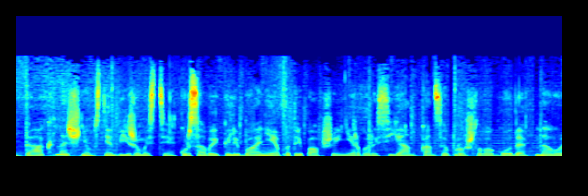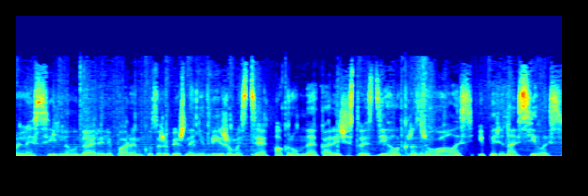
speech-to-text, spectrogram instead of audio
Итак, начнем с недвижимости. Курсовые колебания, потрепавшие нервы россиян в конце прошлого года, довольно сильно ударили по рынку зарубежной недвижимости. Огромное количество сделок разрывалось и переносилось.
